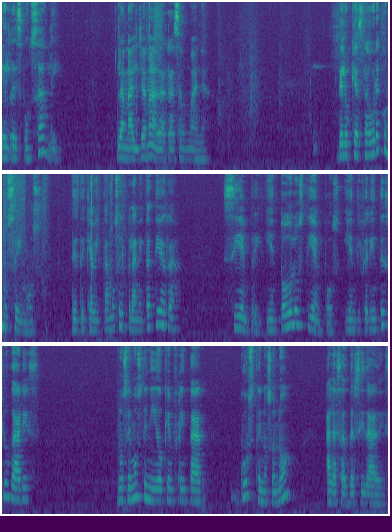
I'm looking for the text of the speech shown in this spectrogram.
el responsable, la mal llamada raza humana. De lo que hasta ahora conocemos, desde que habitamos el planeta Tierra, siempre y en todos los tiempos y en diferentes lugares, nos hemos tenido que enfrentar, gústenos o no, a las adversidades,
